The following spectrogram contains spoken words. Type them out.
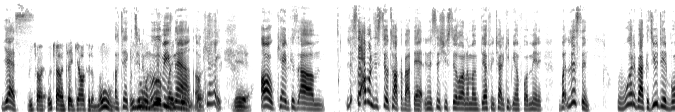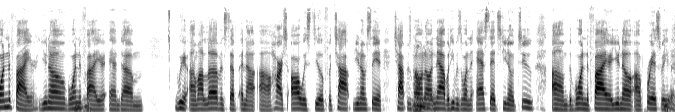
Yes. We try we trying to take y'all to the movies. Oh, take it to the movies now. too, okay. Yeah. Okay, because um, listen, I want to just still talk about that, and since you're still on, I'm gonna definitely try to keep you on for a minute. But listen, what about because you did Born in the Fire, you know, Born Mm-hmm. the Fire, and um, we um, our love and stuff, and our, our hearts always still for Chop. You know what I'm saying? Chop is My going on now, but he was one of the assets, you know, to um, the Born in the Fire. You know, uh, prayers for Yeah.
